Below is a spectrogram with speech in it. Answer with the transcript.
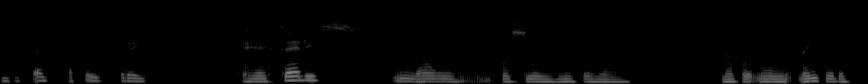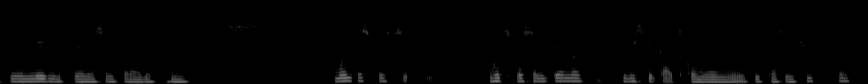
17, 14 por aí. É, séries não possuem um tema, não, não, nem todas têm o mesmo tema centrado, mas muitas possuem Muitos possuem temas diversificados, como ficção científica,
